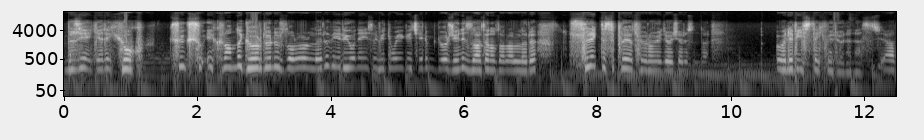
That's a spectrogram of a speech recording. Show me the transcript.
Müziğe gerek yok. Çünkü şu ekranda gördüğünüz zararları veriyor. Neyse videoya geçelim. Göreceğiniz zaten o zararları. Sürekli sprey atıyorum video içerisinde. Öyle bir istek veriyor nedensiz ya.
